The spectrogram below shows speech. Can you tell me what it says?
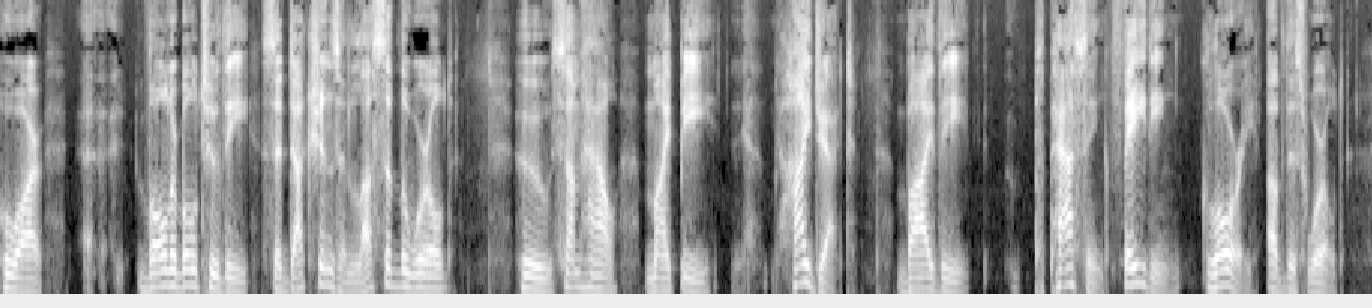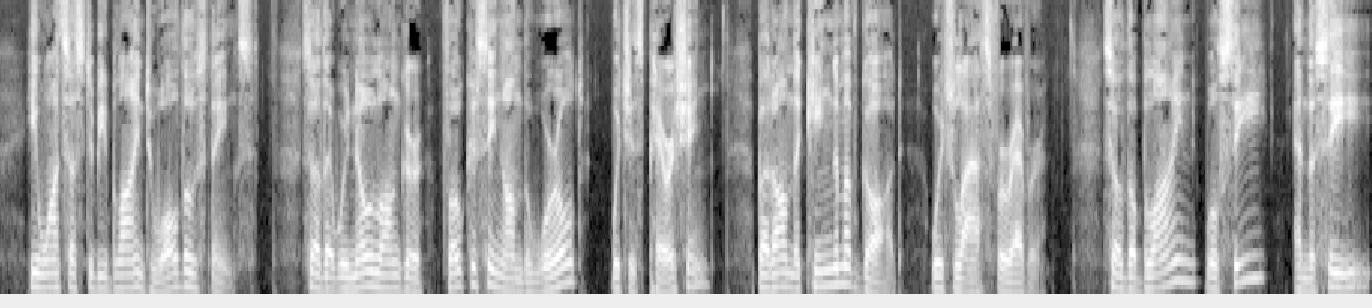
who are uh, vulnerable to the seductions and lusts of the world, who somehow might be hijacked by the passing, fading glory of this world. He wants us to be blind to all those things so that we're no longer focusing on the world, which is perishing, but on the kingdom of God, which lasts forever. So the blind will see and the seeing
